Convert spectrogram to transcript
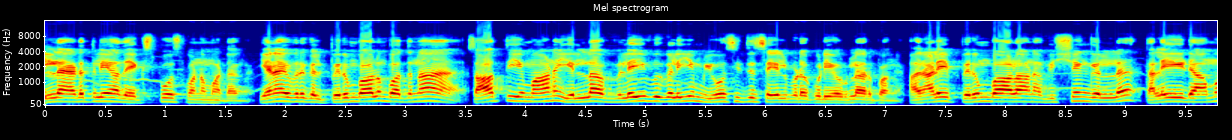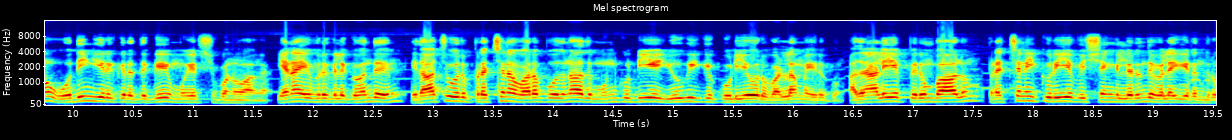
எல்லா இடத்துலயும் அதை எக்ஸ்போஸ் பண்ண மாட்டாங்க. ஏன்னா இவர்கள் பெரும்பாலும் பார்த்தோம்னா சாத்தியமான எல்லா விளைவுகளையும் யோசித்து செயல்படக்கூடியவர்களா இருப்பாங்க. அதனாலே பெரும்பாலான விஷயங்கள்ல தலையிடாம ஒதுங்கி இருக்கிறதுக்கு முயற்சி பண்ணுவாங்க. ஏன்னா இவர்களுக்கு வந்து ஏதாச்சும் ஒரு பிரச்சனை வரப்போகுதுன்னா அது முன்கூட்டியே யூகிக்கக்கூடிய ஒரு வல்லமை இருக்கும். அதனாலேயே பெரும்பாலும் பிரச்சனைக்குரிய விஷயங்களிலிருந்து விலகி இருந்துரும்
